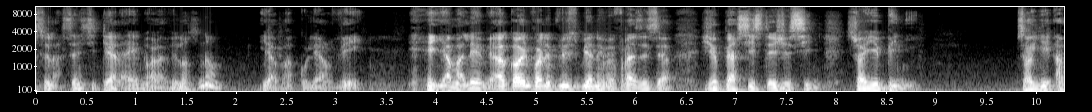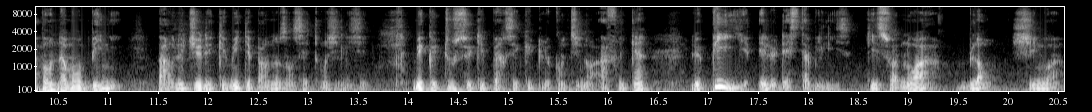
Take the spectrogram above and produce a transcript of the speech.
cela, s'inciter à la haine ou à la violence, non. Il y a ma colère V. Il y a ma lèvre. Encore une fois de plus, bien aimés frères et sœurs, je persiste et je signe. Soyez bénis. Soyez abondamment bénis par le Dieu de Kémit et par nos ancêtres angélisés. Mais que tous ceux qui persécutent le continent africain le pillent et le déstabilisent, qu'ils soient noirs, blancs, chinois,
